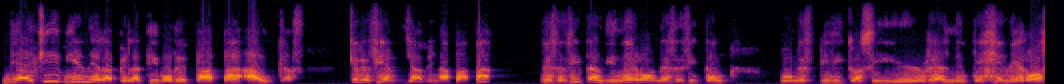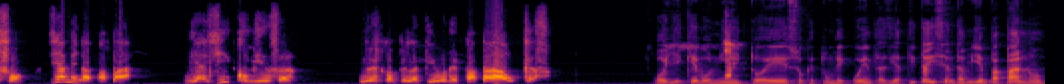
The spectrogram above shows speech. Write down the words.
De allí viene el apelativo de Papá Aucas. ¿Qué decían? Llamen a papá. Necesitan dinero, necesitan un espíritu así realmente generoso. Llamen a papá. De allí comienza nuestro apelativo de Papá Aucas. Oye, qué bonito eso que tú me cuentas. Y a ti te dicen también papá, ¿no?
